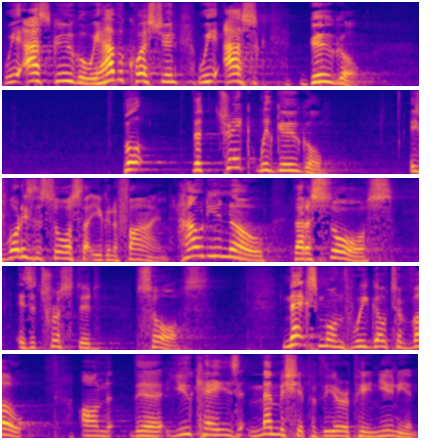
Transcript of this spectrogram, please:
We ask Google. We have a question, we ask Google. But the trick with Google is what is the source that you're going to find? How do you know that a source is a trusted source? Next month, we go to vote on the UK's membership of the European Union.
